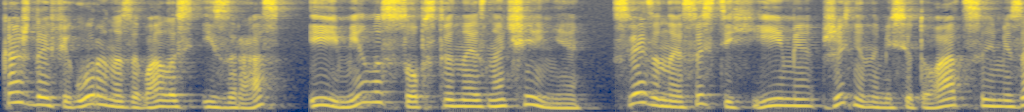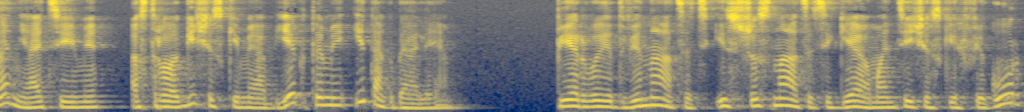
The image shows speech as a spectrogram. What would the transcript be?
Каждая фигура называлась из раз и имела собственное значение, связанное со стихиями, жизненными ситуациями, занятиями, астрологическими объектами и так далее. Первые 12 из 16 геомантических фигур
